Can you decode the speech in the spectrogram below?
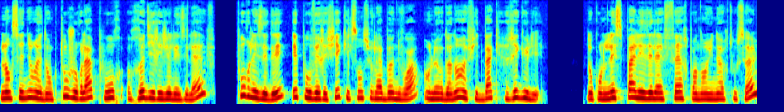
L'enseignant est donc toujours là pour rediriger les élèves, pour les aider et pour vérifier qu'ils sont sur la bonne voie en leur donnant un feedback régulier. Donc on ne laisse pas les élèves faire pendant une heure tout seuls,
